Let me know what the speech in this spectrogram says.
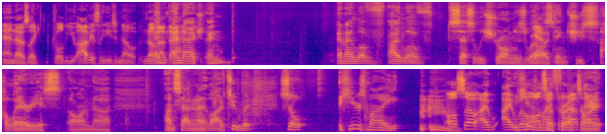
And I was like, well, you obviously need to know know about and that. and act- and and I love I love Cecily Strong as well. Yes. I think she's hilarious on uh, on Saturday Night Live too. But so here's my also, I I will also throw out there, it.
